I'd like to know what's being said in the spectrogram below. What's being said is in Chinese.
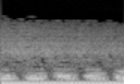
嗯嗯嗯嗯嗯。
